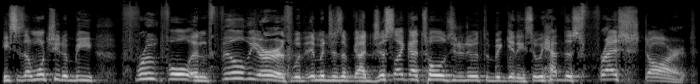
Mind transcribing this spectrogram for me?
He says, I want you to be fruitful and fill the earth with images of God, just like I told you to do at the beginning. So we have this fresh start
